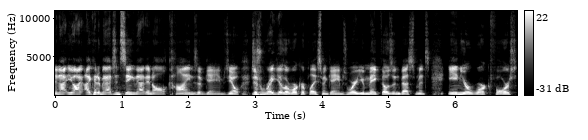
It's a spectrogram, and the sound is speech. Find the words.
and I, you know, I, I, could imagine seeing that in all kinds of games, you know, just regular worker placement games where you make those investments in your workforce,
